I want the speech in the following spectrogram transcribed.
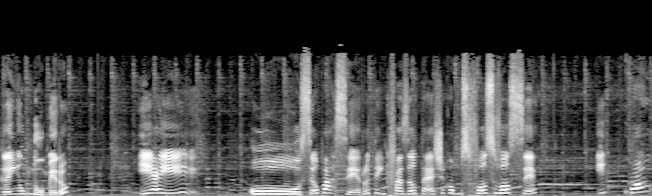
ganha um número. E aí o seu parceiro tem que fazer o teste como se fosse você. E qua-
